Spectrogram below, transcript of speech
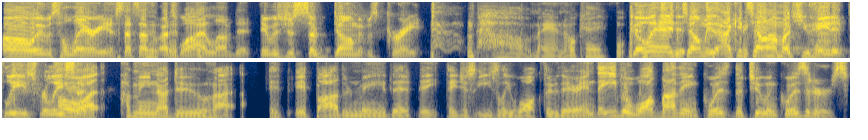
oh, it was hilarious. That's that's why I loved it. It was just so dumb. It was great. Oh man. Okay. Go ahead and tell me that. I can tell how much you hate it. Please release oh, it. I, I mean, I do. I, it it bothered me that they, they just easily walk through there, and they even walk by the inquis the two inquisitors,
